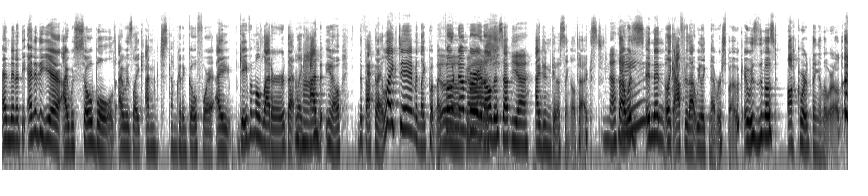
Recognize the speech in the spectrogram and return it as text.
And then at the end of the year, I was so bold. I was like, I'm just I'm gonna go for it. I gave him a letter that like Uh-huh. had you know the fact that I liked him and like put my phone Oh, number and all this stuff. Yeah. I didn't get a single text. Nothing. That was and then like after that we like never spoke. It was the most awkward thing in the world.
